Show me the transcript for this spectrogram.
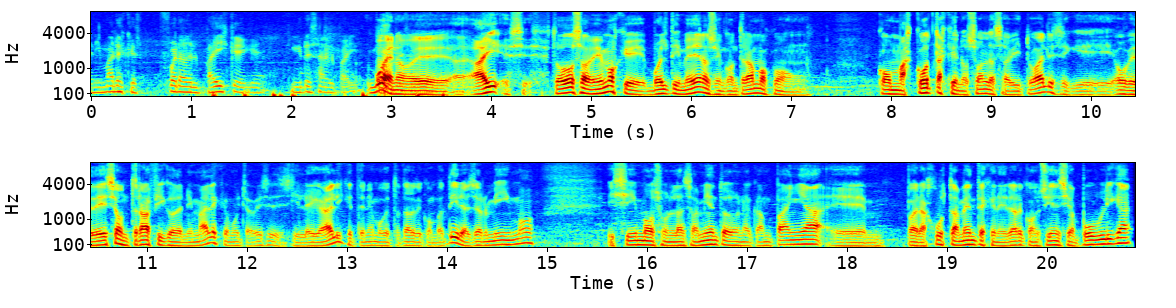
animales que fuera del país que, ingresan al país. Bueno, eh, hay, todos sabemos que vuelta y media nos encontramos con con mascotas que no son las habituales y que obedece a un tráfico de animales que muchas veces es ilegal y que tenemos que tratar de combatir. Ayer mismo hicimos un lanzamiento de una campaña eh, para justamente generar conciencia pública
